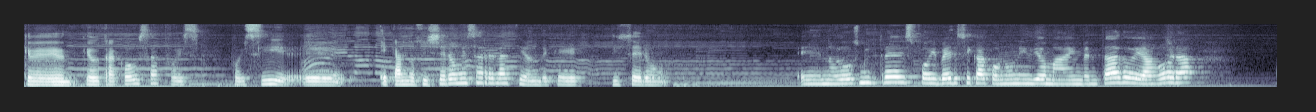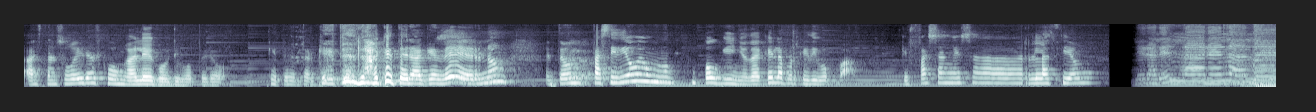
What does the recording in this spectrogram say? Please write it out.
que, que outra cousa, pois, pois sí, e, e cando fixeron esa relación de que dixeron eh, no 2003 foi Bélxica con un idioma inventado e agora as tansogueiras con galego, digo, pero que tendrá que, tendrá que terá que ver, non? Entón, fastidioume un pouquiño daquela porque digo, pa, que faxan esa relación lera, lera, lera, lera,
